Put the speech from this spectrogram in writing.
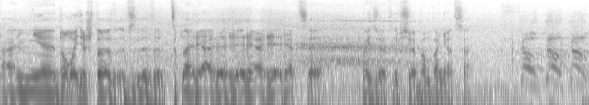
А не думайте, что цепная ре- ре- ре- ре- реакция пойдет и все бомбанется. Go, go, go!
